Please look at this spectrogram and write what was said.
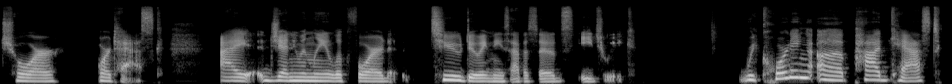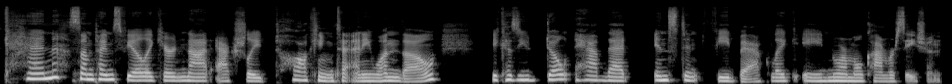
chore or task. I genuinely look forward to doing these episodes each week recording a podcast can sometimes feel like you're not actually talking to anyone, though, because you don't have that instant feedback like a normal conversation.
